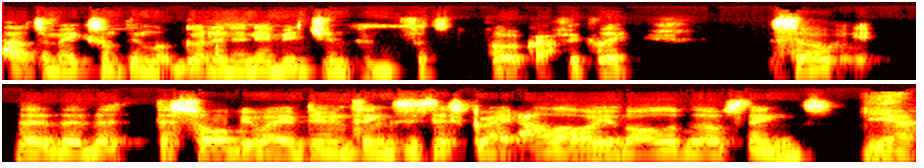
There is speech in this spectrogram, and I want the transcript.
how to make something look good in an image and, and photographically. So the, the, the, the Sorbie way of doing things is this great alloy of all of those things. Yeah.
